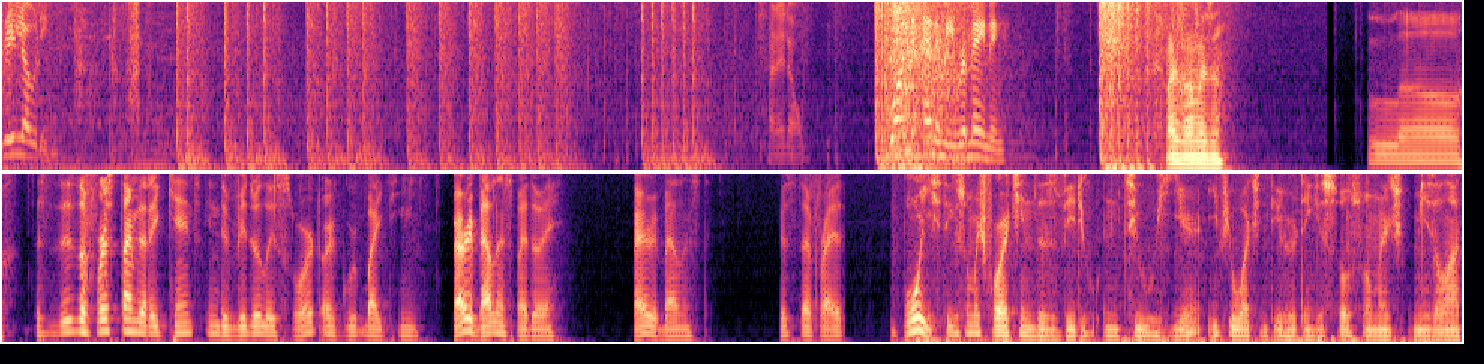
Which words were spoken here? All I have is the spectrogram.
Reloading. Janela 1. One enemy remaining. Mais um, mais um. This, this is the first time that I can't individually sort or group by team. Very balanced, by the way. Very balanced. Good stuff, right? Boys, thank you so much for watching this video until here. If you're watching until here, thank you so, so much. It means a lot.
